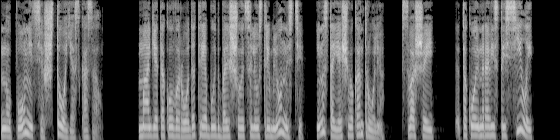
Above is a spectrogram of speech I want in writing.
Но помните, что я сказал. Магия такого рода требует большой целеустремленности и настоящего контроля. С вашей э, такой норовистой силой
